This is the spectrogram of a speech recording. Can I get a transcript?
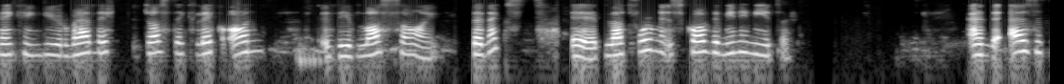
making your Padlet, just click on the plus sign. The next uh, platform is called the Mentimeter. And as it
